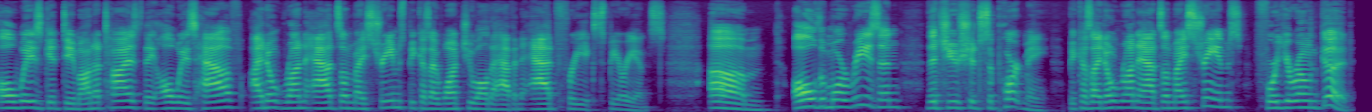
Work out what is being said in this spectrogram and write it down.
always get demonetized. They always have. I don't run ads on my streams because I want you all to have an ad-free experience. Um, all the more reason that you should support me because I don't run ads on my streams for your own good.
